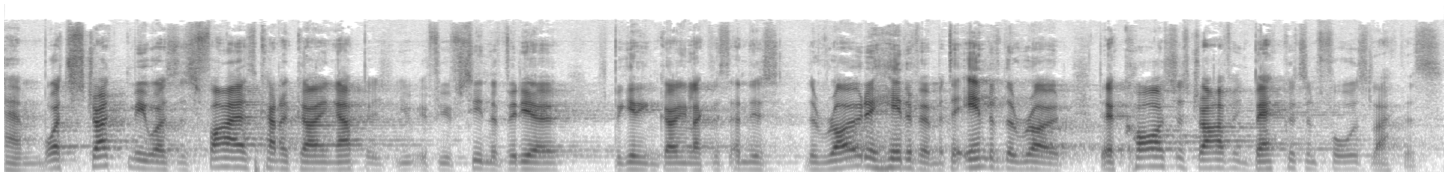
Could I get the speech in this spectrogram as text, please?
um, what struck me was this fire's kind of going up. If you've seen the video, it's beginning going like this, and there's the road ahead of him. At the end of the road, there are cars just driving backwards and forwards like this.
